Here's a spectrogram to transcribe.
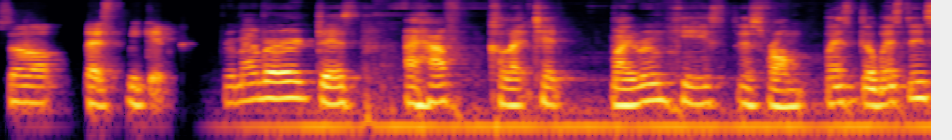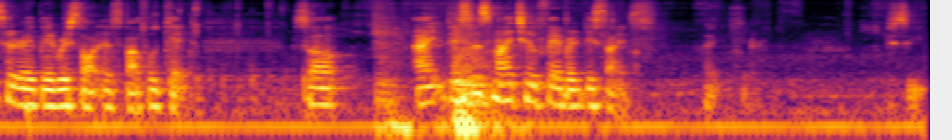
So let's begin. Remember this, I have collected my room keys is from West, the Westin Caribbean Resort in Spa Phuket. So I this is my two favorite designs right here. You see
